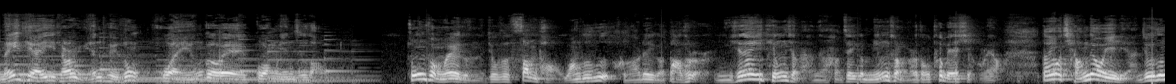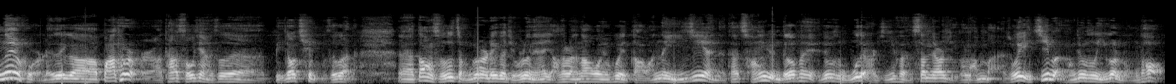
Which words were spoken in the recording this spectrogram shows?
每天一条语音推送，欢迎各位光临指导。中锋位置呢，就是单涛、王治郅和这个巴特尔。你现在一听起来呢，这个名声啊都特别响亮。但要强调一点，就是那会儿的这个巴特尔啊，他首先是比较青涩的。呃，当时整个这个九六年亚特兰大奥运会打完那一届呢，他场均得分也就是五点几分，三点几个篮板，所以基本上就是一个龙套。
